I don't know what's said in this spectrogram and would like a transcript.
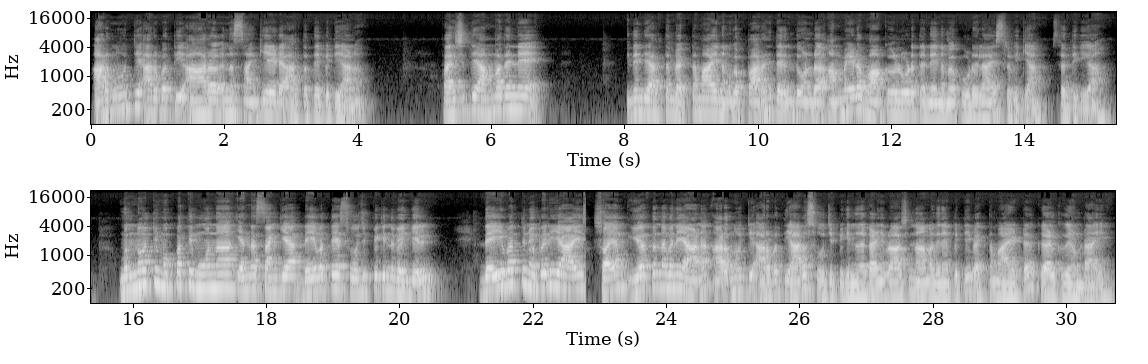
അറുന്നൂറ്റി അറുപത്തി ആറ് എന്ന സംഖ്യയുടെ അർത്ഥത്തെ പറ്റിയാണ് പരിശുദ്ധ അമ്മ തന്നെ ഇതിന്റെ അർത്ഥം വ്യക്തമായി നമുക്ക് പറഞ്ഞു തരുന്നതുകൊണ്ട് അമ്മയുടെ വാക്കുകളിലൂടെ തന്നെ നമുക്ക് കൂടുതലായി ശ്രവിക്കാം ശ്രദ്ധിക്കുക. മുന്നൂറ്റി മുപ്പത്തി മൂന്ന് എന്ന സംഖ്യ ദൈവത്തെ സൂചിപ്പിക്കുന്നുവെങ്കിൽ ദൈവത്തിനുപരിയായി സ്വയം ഉയർത്തുന്നവനെയാണ് അറുന്നൂറ്റി അറുപത്തി ആറ് സൂചിപ്പിക്കുന്നത്. കഴിഞ്ഞ പ്രാവശ്യം നാം അതിനെപ്പറ്റി വ്യക്തമായിട്ട് കേൾക്കുകയുണ്ടായി.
